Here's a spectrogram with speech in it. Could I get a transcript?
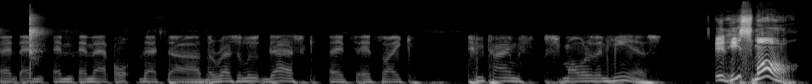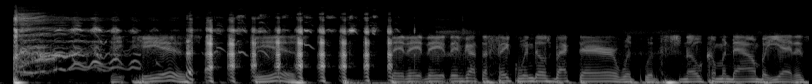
and and and, and that that uh, the Resolute desk. It's it's like two times smaller than he is. and he's small. He, he is. He is. They, they, they, they've got the fake windows back there with, with snow coming down, but yet it's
